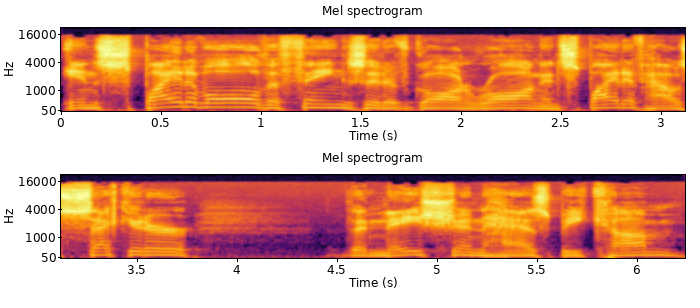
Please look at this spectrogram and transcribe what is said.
in spite of all the things that have gone wrong, in spite of how secular the nation has become,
